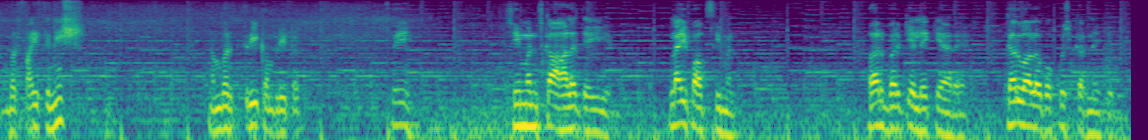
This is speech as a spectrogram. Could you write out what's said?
number five finish number three completed सी सीमंस का हालत यही है लाइफ ऑफ सीमन भर भर के लेके आ रहे हैं घर वालों को खुश करने के लिए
